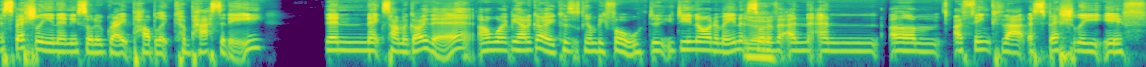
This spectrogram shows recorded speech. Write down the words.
especially in any sort of great public capacity then next time I go there, I won't be able to go because it's going to be full. Do, do you know what I mean? It's Yeah. sort of and and um, I think that especially if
